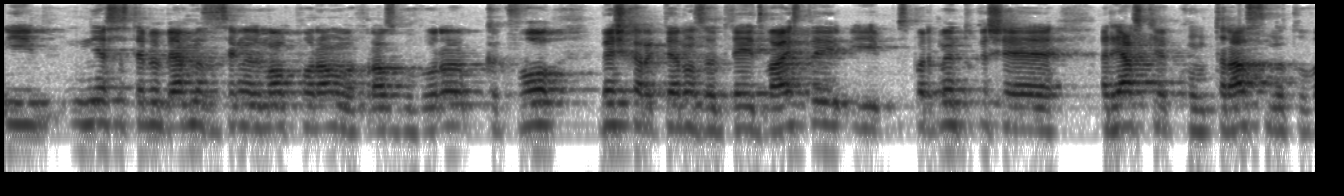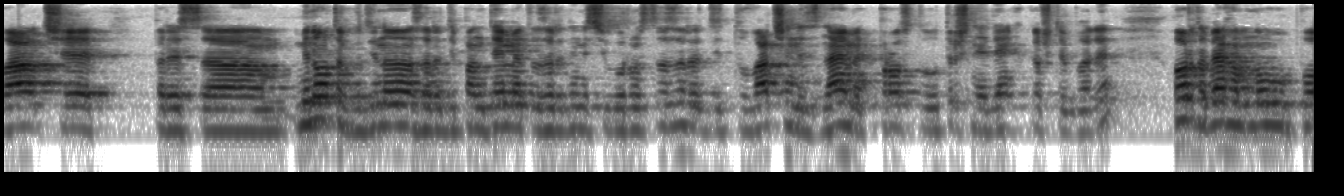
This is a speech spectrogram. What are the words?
и ние с тебе бяхме засегнали малко по-рано в разговора какво беше характерно за 2020 и според мен тук ще е рязкия контраст на това, че през а, миналата година, заради пандемията, заради несигурността, заради това, че не знаеме просто утрешния ден какъв ще бъде, хората бяха много по,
